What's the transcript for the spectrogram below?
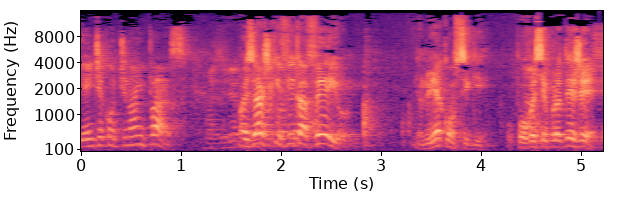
e a gente ia continuar em paz. Mas, Mas eu acho que fica feio. Eu não ia conseguir. O povo não, ia se proteger.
